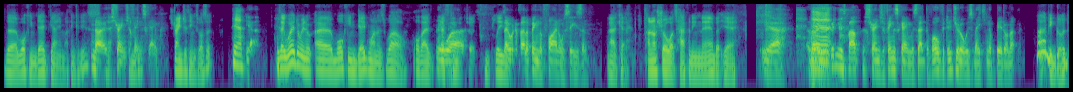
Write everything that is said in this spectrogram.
the Walking Dead game. I think it is. No, the Stranger Things game. Stranger Things was it? Yeah. Yeah. They were doing a, a Walking Dead one as well, although They that's were. to. They were developing the final season. Okay, I'm not sure what's happening there, but yeah, Yeah. Though Yeah. the good news about the Stranger Things game is that Devolver Digital is making a bid on it. that'd be good.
